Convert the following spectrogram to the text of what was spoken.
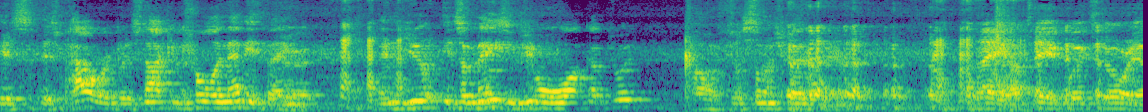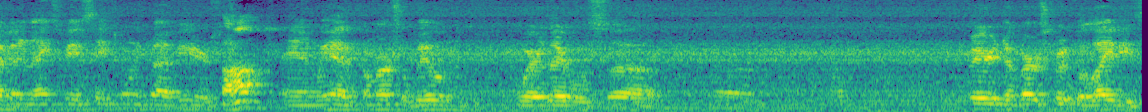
it's, it's powered, but it's not controlling anything. And you, it's amazing, people will walk up to it, oh, it feels so much better. Hey, I'll tell you a quick story. I've been in HVAC twenty-five years. Uh-huh, And we had a commercial building where there was uh, uh, very diverse group of ladies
